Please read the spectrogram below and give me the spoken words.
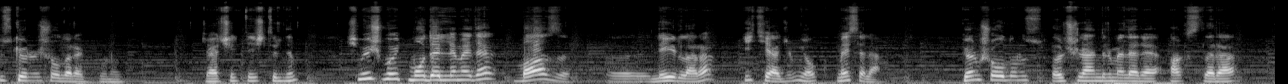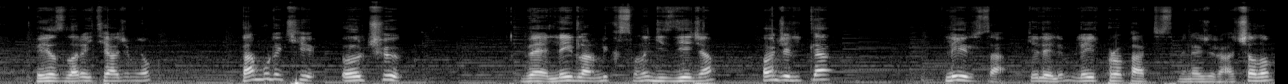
Üst görünüş olarak bunu gerçekleştirdim. Şimdi 3 boyut modellemede bazı e, layer'lara ihtiyacım yok. Mesela görmüş olduğunuz ölçülendirmelere, akslara ve yazılara ihtiyacım yok. Ben buradaki ölçü ve layer'ların bir kısmını gizleyeceğim. Öncelikle Layers'a gelelim. Layer Properties Manager'ı açalım.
